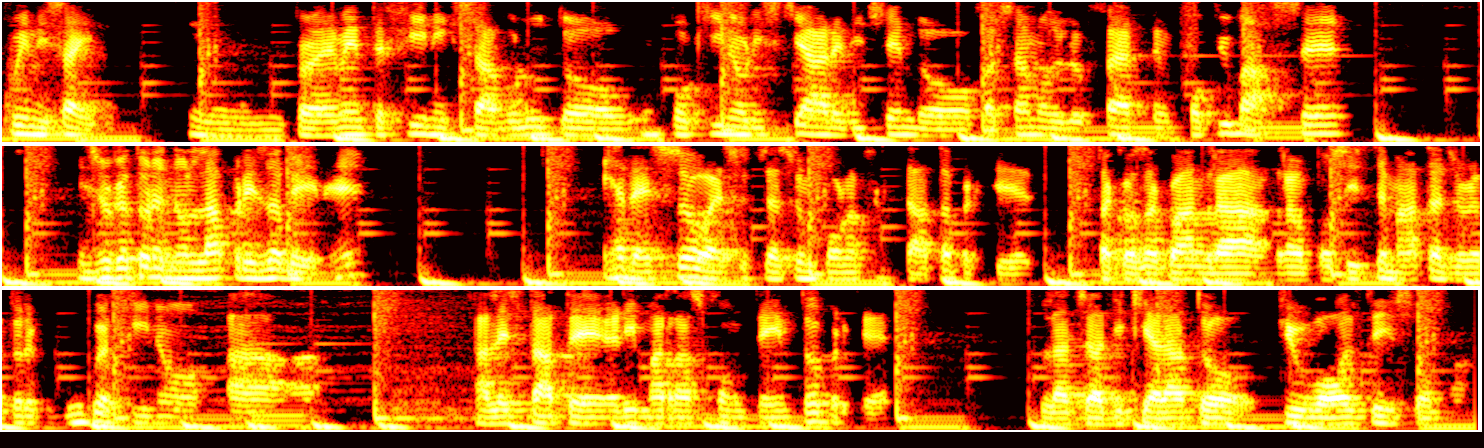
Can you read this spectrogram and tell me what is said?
Quindi, sai, mh, probabilmente Phoenix ha voluto un pochino rischiare dicendo facciamo delle offerte un po' più basse. Il giocatore non l'ha presa bene e adesso è successo un po' una frittata perché questa cosa qua andrà, andrà un po' sistemata. Il giocatore comunque fino a- all'estate rimarrà scontento perché l'ha già dichiarato più volte, insomma.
